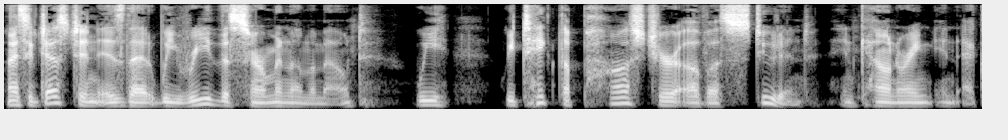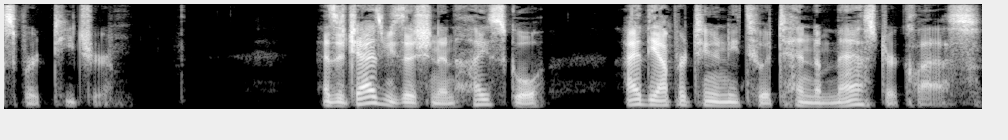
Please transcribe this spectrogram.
My suggestion is that we read the Sermon on the Mount, we, we take the posture of a student encountering an expert teacher. As a jazz musician in high school, I had the opportunity to attend a master class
